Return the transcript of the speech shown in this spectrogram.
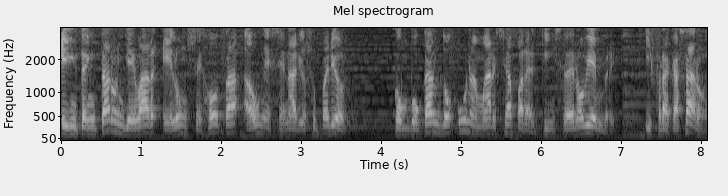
Intentaron llevar el 11J a un escenario superior, convocando una marcha para el 15 de noviembre, y fracasaron.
